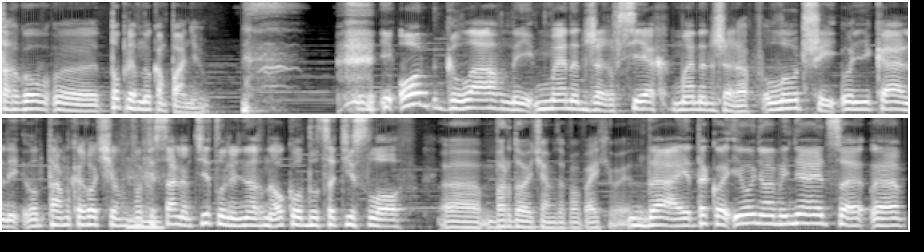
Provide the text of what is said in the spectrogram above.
торгов... э, топливную компанию. И он главный менеджер всех менеджеров, лучший, уникальный. Он там, короче, в официальном титуле, наверное, около 20 слов. Э, Бордой чем-то попахивает. Да, и такой, и у него меняется э,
